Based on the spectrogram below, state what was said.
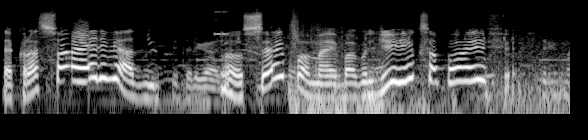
é crossfire, viado. Você tá ligado? Eu sei, pô, mas bagulho de rico essa porra aí, filho. Aí.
